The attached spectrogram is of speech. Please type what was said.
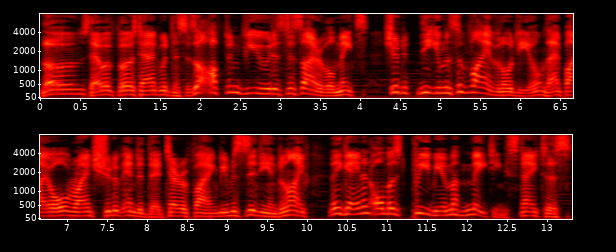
Those that were first-hand witnesses are often viewed as desirable mates, should the human survive an ordeal that by all rights should have ended their terrifyingly resilient life, they gain an almost premium mating status.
